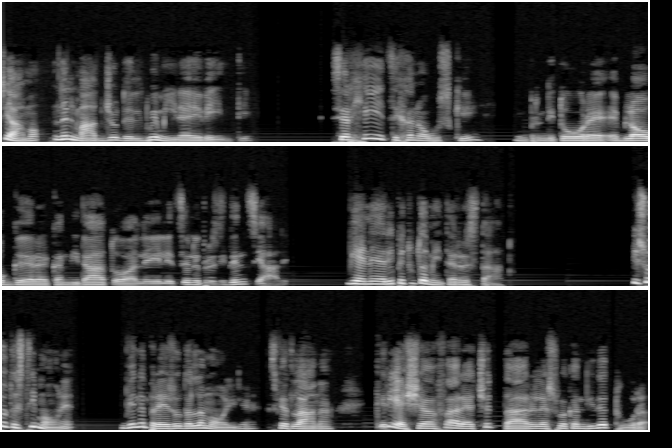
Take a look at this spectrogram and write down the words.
Siamo nel maggio del 2020. Sergei Tsikhanouski, imprenditore e blogger candidato alle elezioni presidenziali, viene ripetutamente arrestato. Il suo testimone viene preso dalla moglie, Svetlana, che riesce a fare accettare la sua candidatura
